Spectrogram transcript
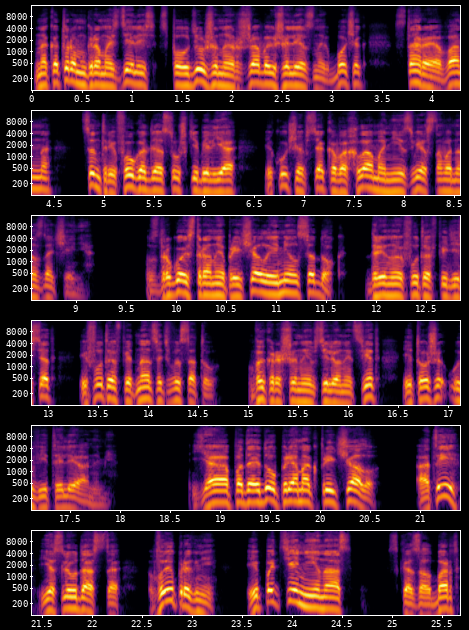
на котором громоздились с полдюжины ржавых железных бочек, старая ванна, центрифуга для сушки белья и куча всякого хлама неизвестного назначения. С другой стороны причала имелся док, длиной футов 50 и футов 15 в высоту, выкрашенный в зеленый цвет и тоже увитый лианами. «Я подойду прямо к причалу, а ты, если удастся, выпрыгни и подтяни нас», — сказал Барт,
